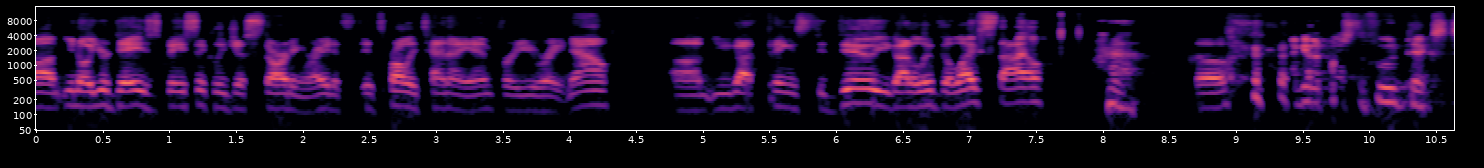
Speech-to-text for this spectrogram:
um, you know, your day is basically just starting, right? It's, it's probably 10 a.m. for you right now. Um, you got things to do. You got to live the lifestyle. so I got to post the food pics.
